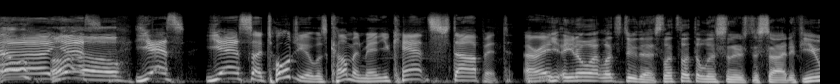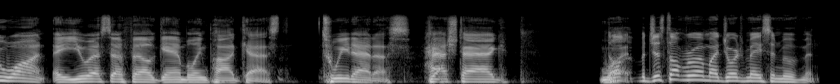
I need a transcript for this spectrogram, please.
Uh, yes, yes, yes. I told you it was coming, man. You can't stop it. All right. You, you know what? Let's do this. Let's let the listeners decide. If you want a USFL gambling podcast, tweet at us. Hashtag Don't- what? but just don't ruin my George Mason movement.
